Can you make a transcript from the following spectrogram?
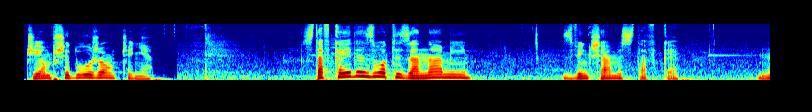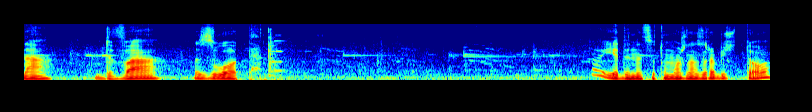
czy ją przedłużą, czy nie. Stawka 1 zł za nami. Zwiększamy stawkę na 2 złote. No i jedyne co tu można zrobić to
